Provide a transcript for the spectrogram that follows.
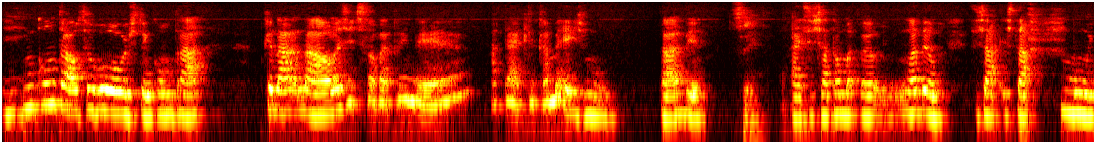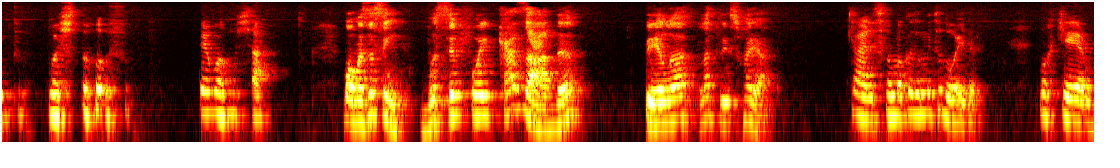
encontrar o seu rosto, encontrar. Porque na, na aula a gente só vai aprender a técnica mesmo, sabe? Sim. Aí esse chá tá uma, lá dentro. Esse chá está muito gostoso. Eu amo chá. Bom, mas assim, você foi casada pela Latrice Royale. Cara, isso foi uma coisa muito doida. Porque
